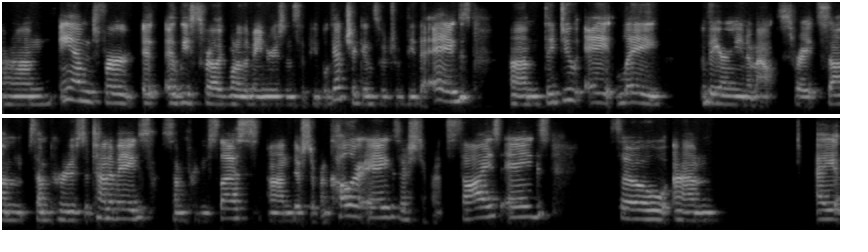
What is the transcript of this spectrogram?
Um, and for at least for like one of the main reasons that people get chickens, which would be the eggs, um, they do a, lay varying amounts, right? Some some produce a ton of eggs, some produce less. Um, there's different color eggs, there's different size eggs. So um, I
